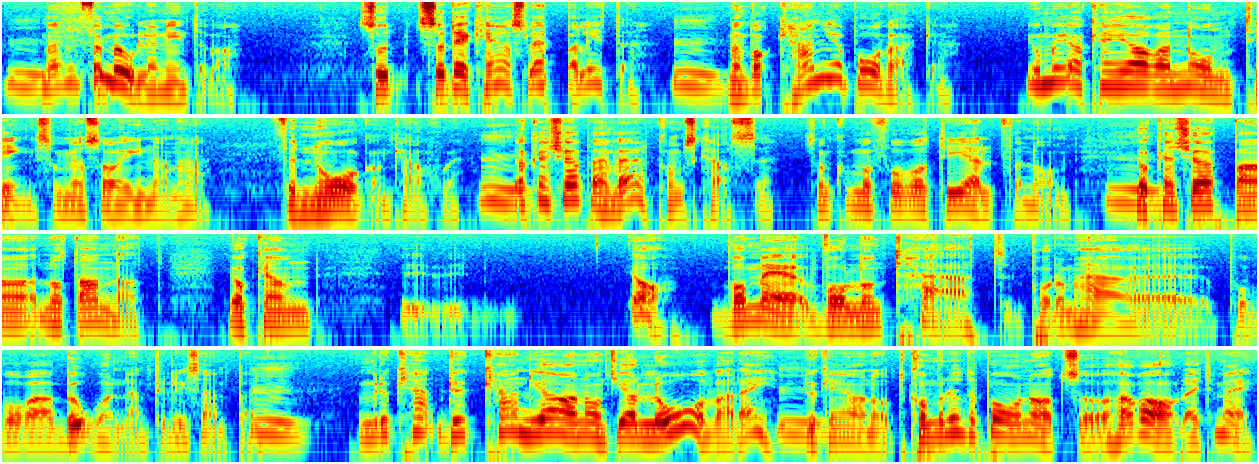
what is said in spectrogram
Mm. men förmodligen inte va. Så, så det kan jag släppa lite. Mm. Men vad kan jag påverka? Jo men jag kan göra någonting som jag sa innan här. För någon kanske. Mm. Jag kan köpa en välkomstkasse som kommer få vara till hjälp för någon. Mm. Jag kan köpa något annat. Jag kan eh, ja, vara med volontärt på de här, eh, på våra boenden till exempel. Mm. Men du kan, du kan göra något, jag lovar dig. Mm. Du kan göra något. Kommer du inte på något så hör av dig till mig.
